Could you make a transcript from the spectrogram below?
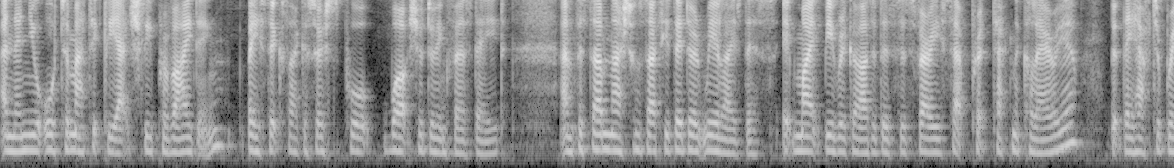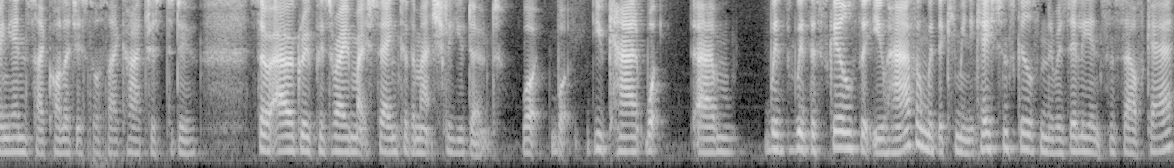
and then you're automatically actually providing basic psychosocial support whilst you're doing first aid. And for some national societies, they don't realise this. It might be regarded as this very separate technical area that they have to bring in psychologists or psychiatrists to do. So our group is very much saying to them, actually, you don't. What what you can what um, with with the skills that you have and with the communication skills and the resilience and self care,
